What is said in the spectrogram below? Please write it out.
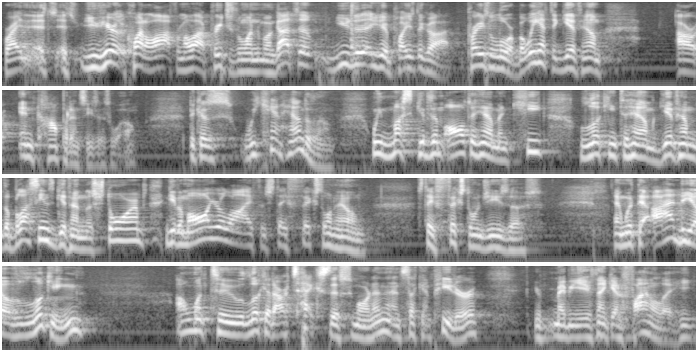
right? It's, it's, you hear it quite a lot from a lot of preachers. When, when God says, you do you praise to God, praise the Lord. But we have to give Him our incompetencies as well because we can't handle them. We must give them all to Him and keep looking to Him. Give Him the blessings, give Him the storms, give Him all your life and stay fixed on Him. Stay fixed on Jesus. And with the idea of looking, I want to look at our text this morning in 2 Peter. You're, maybe you're thinking, finally, he,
